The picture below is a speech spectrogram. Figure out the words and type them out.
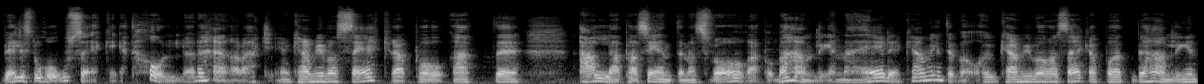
väldigt stor osäkerhet. Håller det här verkligen? Kan vi vara säkra på att eh, alla patienterna svarar på behandlingen? Nej, det kan vi inte vara. Hur kan vi vara säkra på att behandlingen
